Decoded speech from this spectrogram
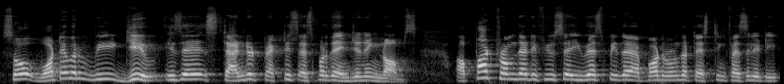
So whatever we give is a standard practice as per the engineering norms. Apart from that, if you say USP, the apart from the testing facility,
